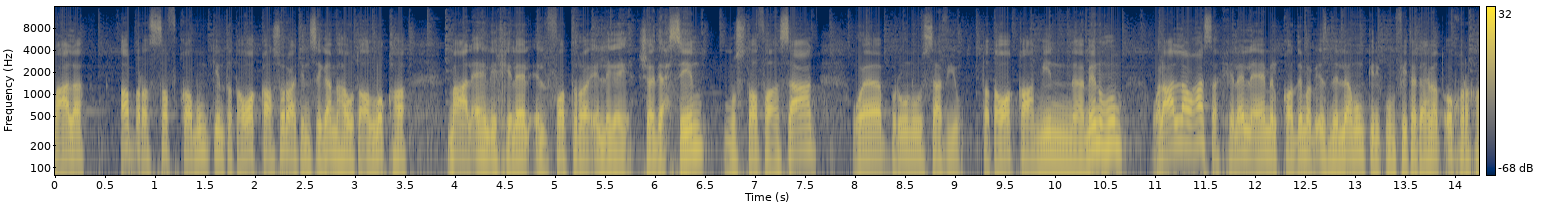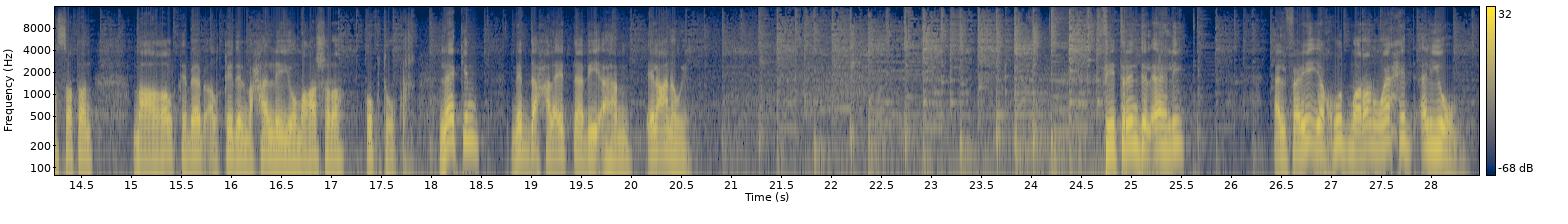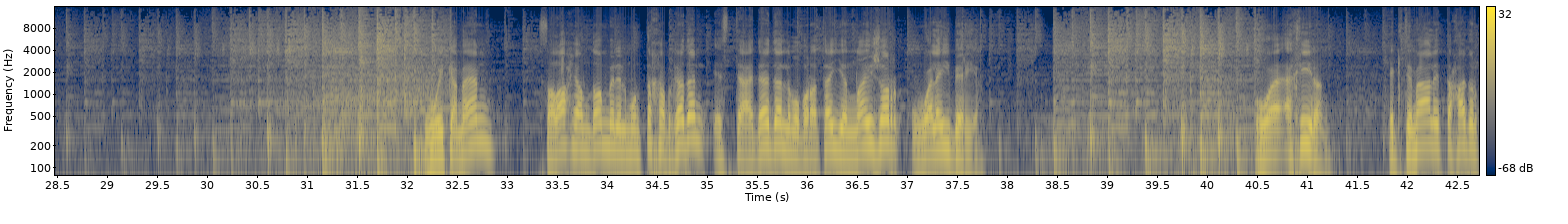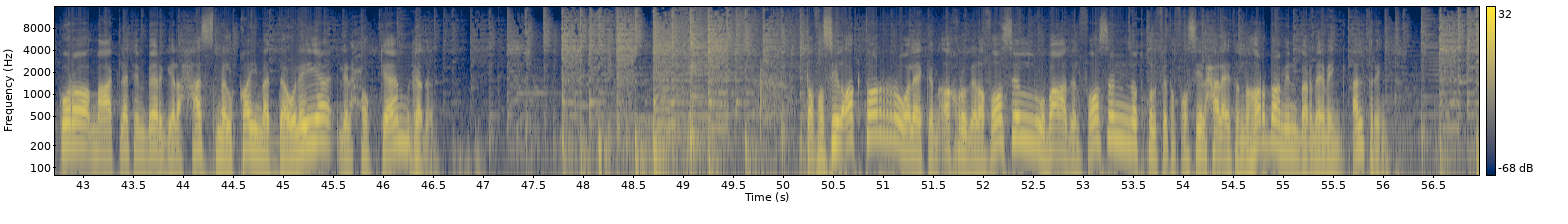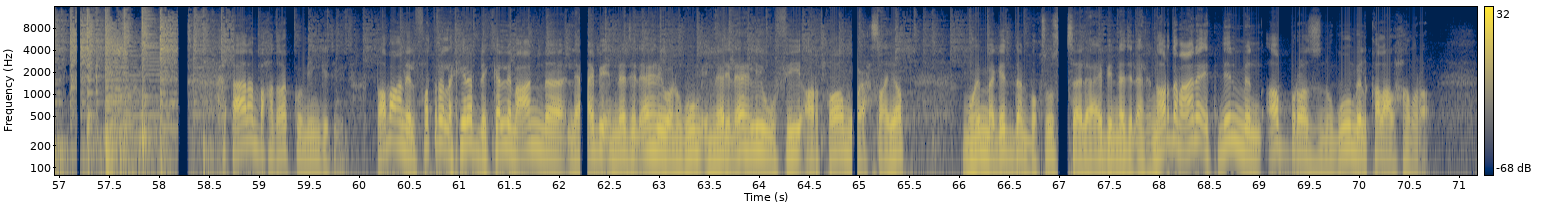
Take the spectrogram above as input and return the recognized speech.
على أبرز صفقة ممكن تتوقع سرعة انسجامها وتألقها مع الأهلي خلال الفترة اللي جاية. شادي حسين مصطفى سعد وبرونو سافيو. تتوقع مين منهم؟ ولعل وعسى خلال الأيام القادمة بإذن الله ممكن يكون في تدعيمات أخرى خاصة مع غلق باب القيد المحلي يوم 10 أكتوبر. لكن نبدأ حلقتنا بأهم العناوين. في ترند الأهلي الفريق يخوض مران واحد اليوم. وكمان صلاح ينضم للمنتخب غدا استعدادا لمباراتي النيجر وليبيريا. وأخيرا اجتماع لاتحاد الكرة مع كلاتنبرج لحسم القائمه الدولية للحكام غدا. تفاصيل أكتر ولكن أخرج إلى فاصل وبعد الفاصل ندخل في تفاصيل حلقة النهارده من برنامج الترند أهلا بحضراتكم من جديد. طبعا الفترة الأخيرة بنتكلم عن لاعبي النادي الأهلي ونجوم النادي الأهلي وفي أرقام وإحصائيات مهمة جدا بخصوص لاعبي النادي الأهلي. النهارده معانا اثنين من أبرز نجوم القلعة الحمراء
